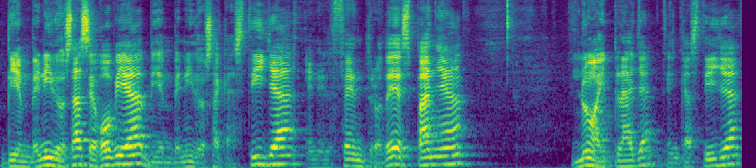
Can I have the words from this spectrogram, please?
Bienvenidos a Segovia, bienvenidos a Castilla, en el centro de España. No hay playa en Castilla.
